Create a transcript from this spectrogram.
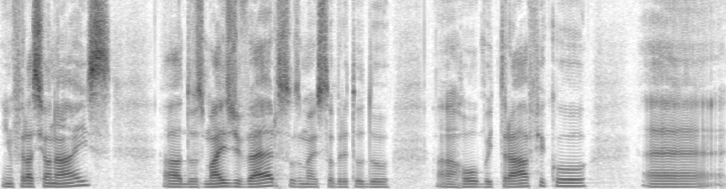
infracionais, ah, dos mais diversos, mas sobretudo ah, roubo e tráfico, é,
